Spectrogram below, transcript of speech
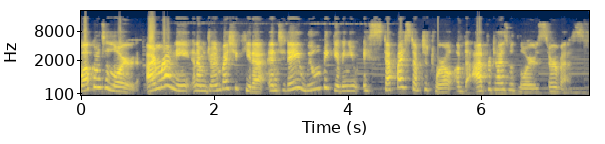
Welcome to Lawyered. I'm Ravneet and I'm joined by Shakita and today we will be giving you a step-by-step tutorial of the Advertise with Lawyered service.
